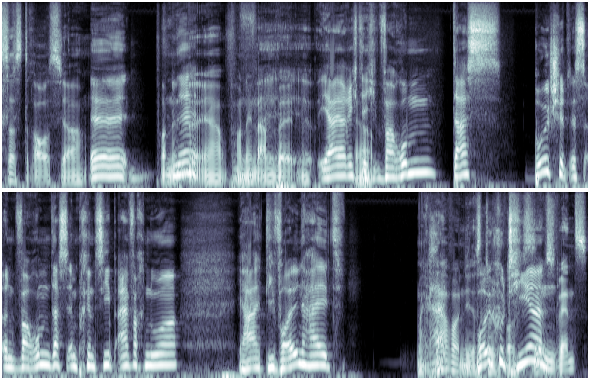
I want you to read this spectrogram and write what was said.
gesagt. das draus, ja. Äh, Von den, ne? ja, von den Anwälten. äh, Ja, ja, richtig. Warum das Bullshit ist und warum das im Prinzip einfach nur, ja, die wollen halt Na klar wollen die das boykottieren. Selbst wenn's,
